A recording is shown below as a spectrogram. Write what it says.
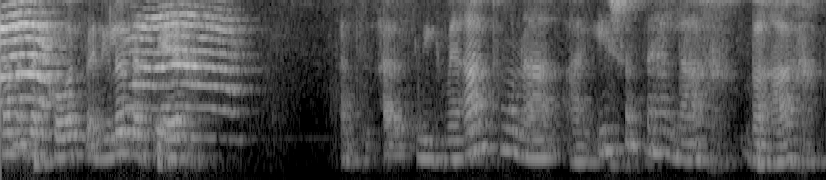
כמה דקות, ואני לא יודעת איך, אז אה, נגמרה התמונה, האיש הזה הלך, ברח,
